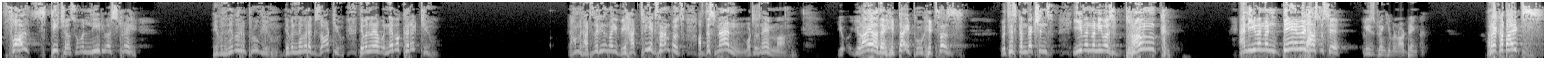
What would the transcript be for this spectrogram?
false teachers who will lead you astray. They will never reprove you. They will never exhort you. They will never, never correct you. That's the reason why we had three examples of this man. What's his name? Uh, Uriah the Hittite who hits us with his convictions even when he was drunk. And even when David has to say, please drink, he will not drink. Rechabites,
